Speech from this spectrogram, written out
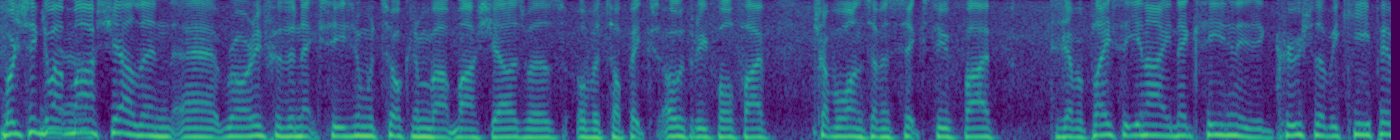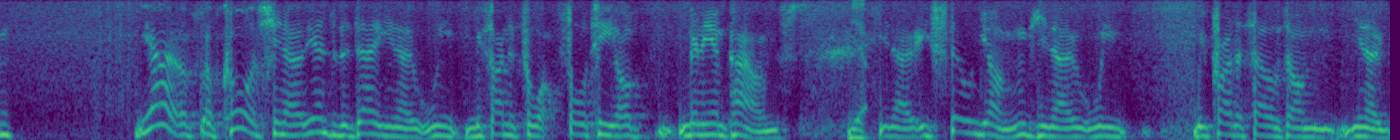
What do you think about Martial then, uh, Rory, for the next season? We're talking about Martial as well as other topics. 0345 treble 17625. Does he have a place at United next season? Is it crucial that we keep him? Yeah, of, of course. You know, at the end of the day, you know, we, we signed him for what forty odd million pounds. Yeah. You know, he's still young. You know, we we pride ourselves on you know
